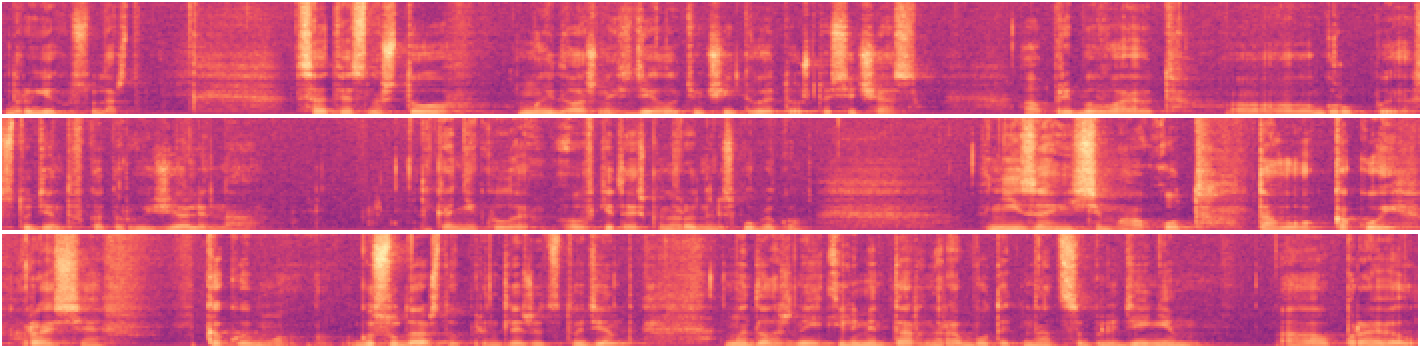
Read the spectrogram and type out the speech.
других государств. Соответственно, что мы должны сделать, учитывая то, что сейчас а, прибывают а, группы студентов, которые уезжали на каникулы в Китайскую Народную Республику, независимо от того, какой расе, какому государству принадлежит студент, мы должны элементарно работать над соблюдением а, правил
